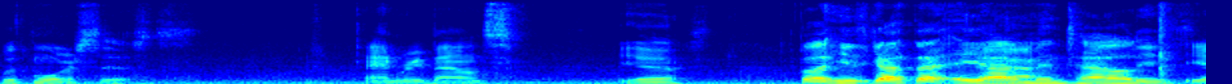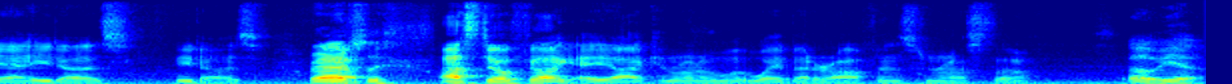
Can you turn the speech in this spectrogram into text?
with more assists. And rebounds. Yeah. But he's got that AI Yeah. mentality. Yeah, he does. He does. Actually, I still feel like AI can run a way better offense than Russ, though. Oh yeah.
